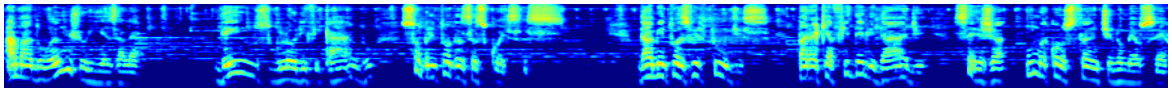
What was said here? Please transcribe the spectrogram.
Amado anjo Iesalel, Deus glorificado sobre todas as coisas. Dá-me tuas virtudes, para que a fidelidade seja uma constante no meu ser.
